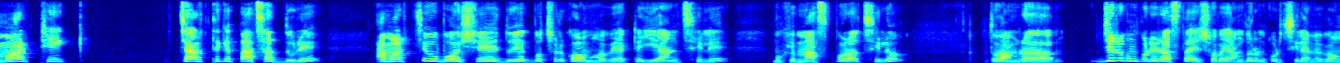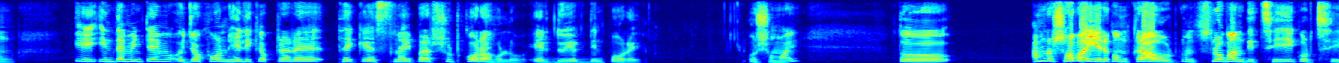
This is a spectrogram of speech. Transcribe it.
আমার ঠিক চার থেকে পাঁচ হাত দূরে। আমার চেয়েও বয়সে দুই এক বছর কম হবে একটা ইয়াং ছেলে, মুখে মাস্ক পরা ছিল। তো আমরা যেরকম করে রাস্তায় সবাই আন্দোলন করছিলাম এবং এই ইন দ্য মিন টাইম যখন হেলিকপ্টারে থেকে স্নাইপার শ্যুট করা হলো, এর দুই একদিন পরে ও সময়। তো আমরা সবাই এরকম ক্রাউড স্লোগান দিচ্ছি, এই করছি।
